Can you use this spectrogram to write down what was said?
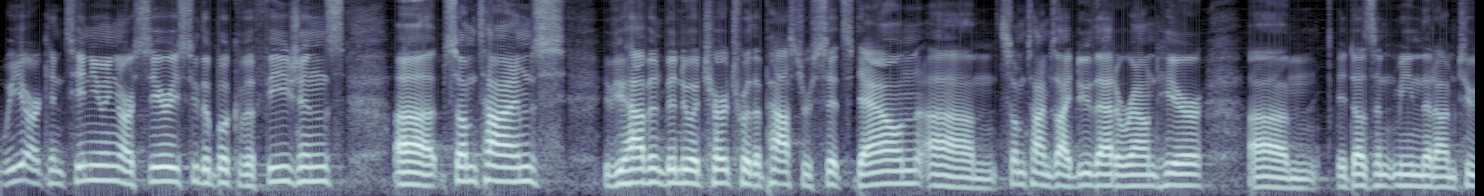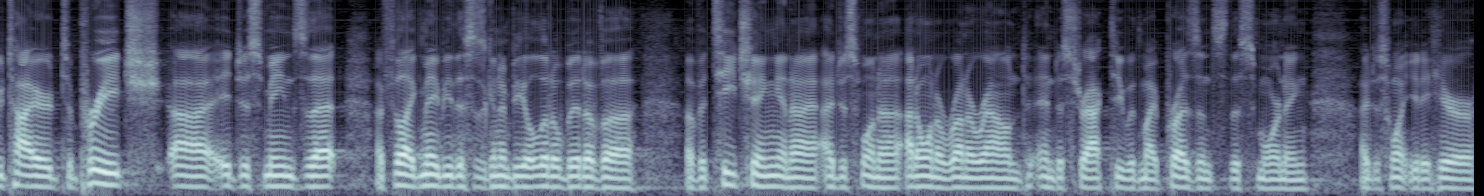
We are continuing our series through the book of Ephesians. Uh, sometimes, if you haven't been to a church where the pastor sits down, um, sometimes I do that around here. Um, it doesn't mean that I'm too tired to preach. Uh, it just means that I feel like maybe this is going to be a little bit of a of a teaching, and I, I just want to I don't want to run around and distract you with my presence this morning. I just want you to hear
